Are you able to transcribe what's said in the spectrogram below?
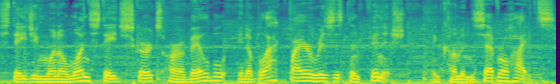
Staging 101 stage skirts are available in a black fire resistant finish and come in several heights.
